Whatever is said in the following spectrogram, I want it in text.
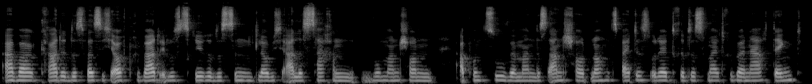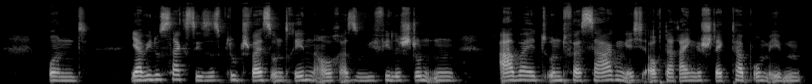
Aber gerade das, was ich auch privat illustriere, das sind, glaube ich, alles Sachen, wo man schon ab und zu, wenn man das anschaut, noch ein zweites oder drittes Mal drüber nachdenkt. Und ja, wie du sagst, dieses Blut, Schweiß und Tränen auch, also wie viele Stunden Arbeit und Versagen ich auch da reingesteckt habe, um eben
